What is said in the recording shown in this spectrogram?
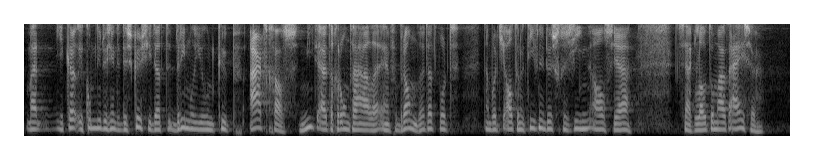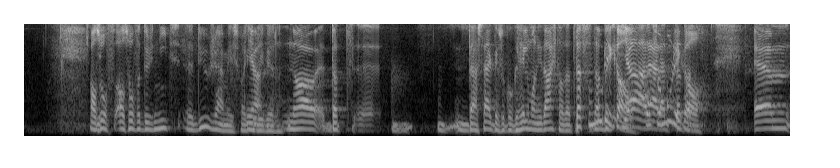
maar je, komt nu dus in de discussie dat 3 miljoen kuub aardgas niet uit de grond halen en verbranden. Dat wordt, dan wordt je alternatief nu dus gezien als ja, het is eigenlijk lood om oud ijzer. Alsof, alsof het dus niet eh, duurzaam is wat jullie willen. Nou, dat. daar sta ik dus ook helemaal niet achter. Dat, Dat vermoed ik al. dat vermoed ik al. Ehm,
